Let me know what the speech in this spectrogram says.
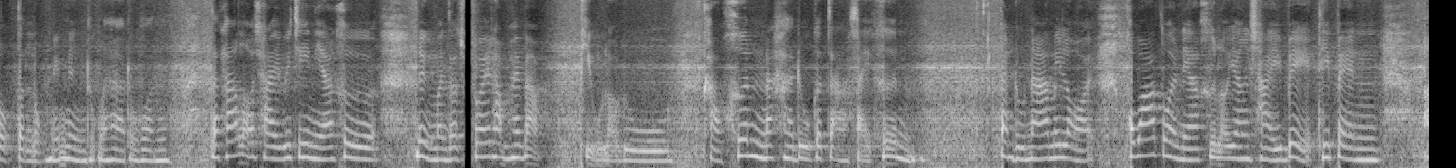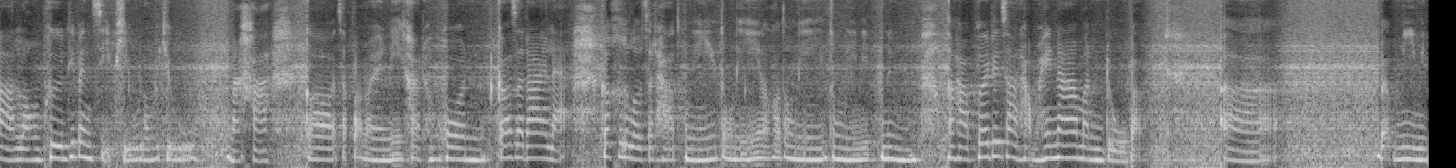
ลกตลกนิดนึงถูกไหมคะทุกคน แต่ถ้าเราใช้วิธีนี้คือหนึ่งมันจะช่วยทำให้แบบผิวเราดูขาวขึ้นนะคะ ดูกระจ่างใสขึ้นแต่ดูหน้าไม่ลอย เพราะว่าตัวเนี้ยคือเรายังใช้เบสที่เป็นรองพื้นที่เป็นสีผิวเราอยู่นะคะ ก็จะประมาณนี้ค่ะทุกคนก็จะได้แหละ ก็คือเราจะทาตรงนี้ตรงนี้แล้วก็ตรงนี้ตรงนี้นิดนึงนะคะ เพื่อที่จะทำให้หน้ามันดูแบบ แบบมีมิ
